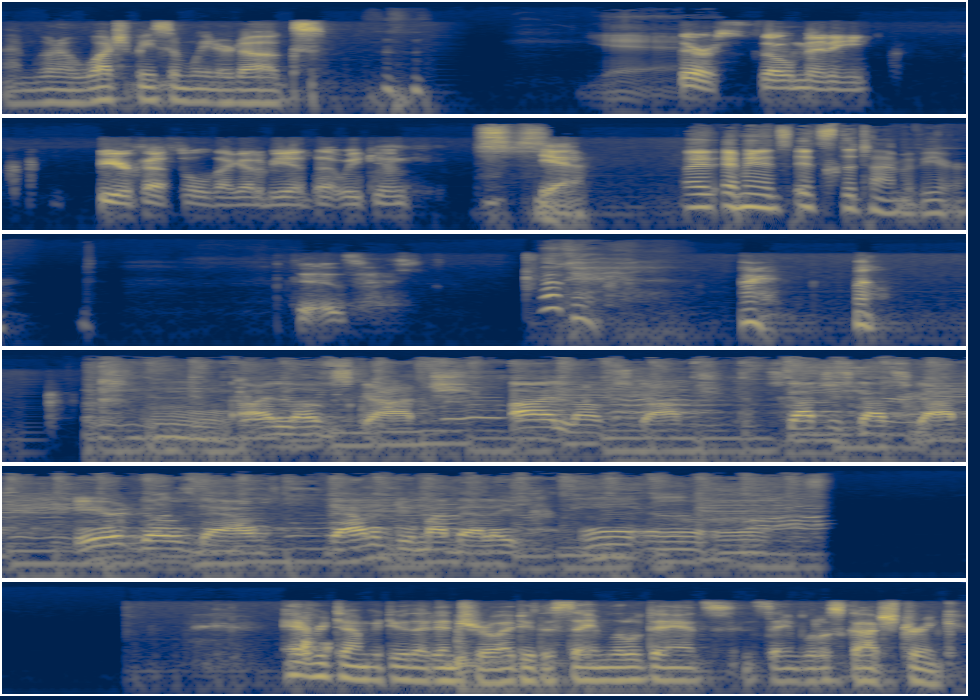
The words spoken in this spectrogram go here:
I'm gonna watch me some wiener dogs. Yeah. There are so many beer festivals I got to be at that weekend. Yeah. I, I mean, it's it's the time of year. It is. Okay. All right. Well, Mm, I love scotch. I love scotch. Scotchy scotch scotch. Here it goes down, down into my belly. Mm-mm-mm. every time we do that intro, I do the same little dance and same little scotch drink.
